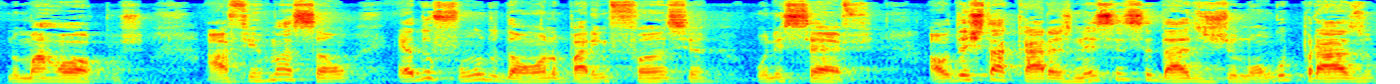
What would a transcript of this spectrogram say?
no Marrocos. A afirmação é do Fundo da ONU para a Infância, Unicef ao destacar as necessidades de longo prazo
